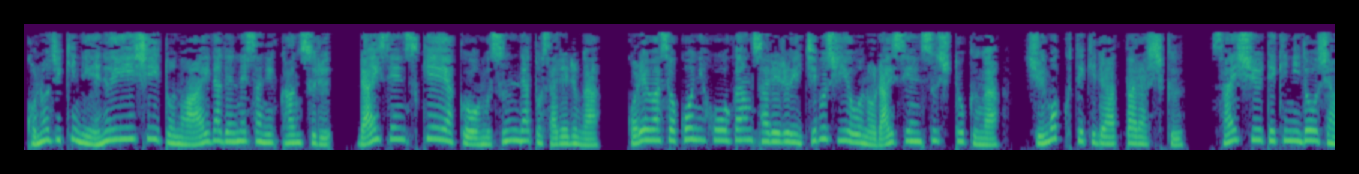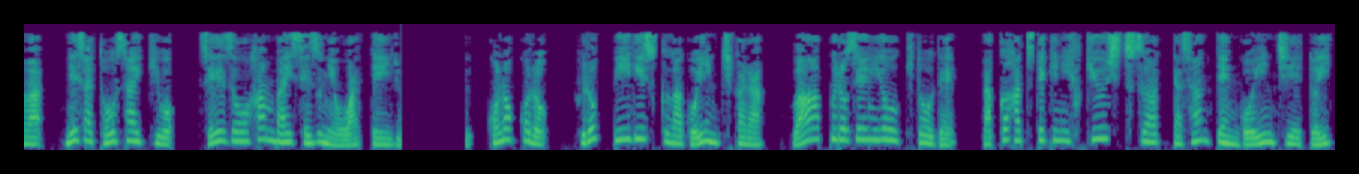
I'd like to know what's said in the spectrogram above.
この時期に NEC との間で NESA に関するライセンス契約を結んだとされるが、これはそこに包含される一部仕様のライセンス取得が主目的であったらしく、最終的に同社は NESA 搭載機を製造販売せずに終わっている。この頃、フロッピーディスクが5インチからワープロ専用機等で爆発的に普及しつつあった3.5インチへと一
